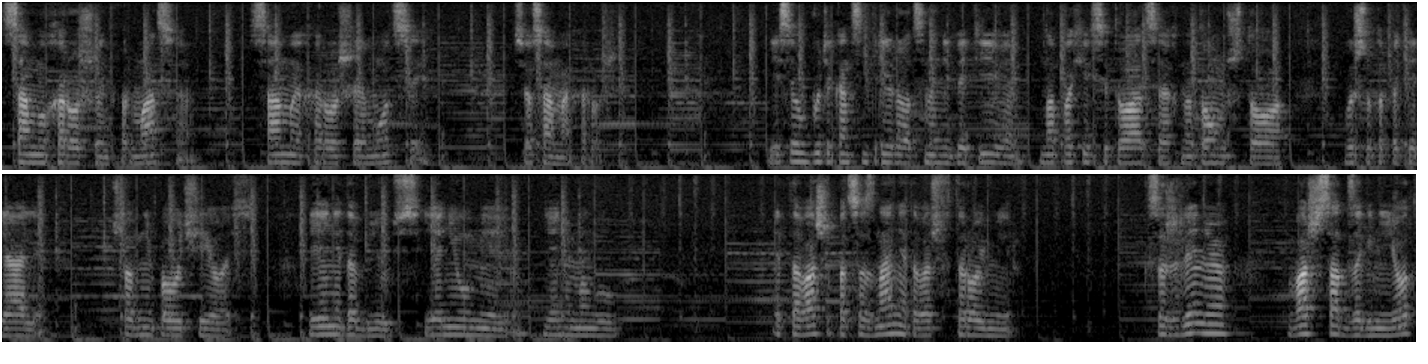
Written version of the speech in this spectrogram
самую хорошую информацию, самые хорошие эмоции, все самое хорошее. Если вы будете концентрироваться на негативе, на плохих ситуациях, на том, что вы что-то потеряли, что-то не получилось, я не добьюсь, я не умею, я не могу. Это ваше подсознание, это ваш второй мир. К сожалению, ваш сад загниет,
